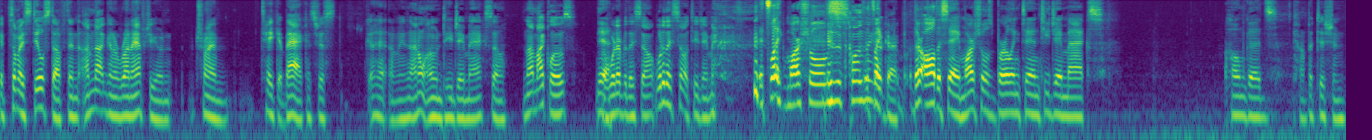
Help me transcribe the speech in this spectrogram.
if somebody steals stuff, then I'm not gonna run after you and try and take it back. It's just go ahead. I mean, I don't own TJ Maxx, so not my clothes. Yeah. Or whatever they sell. What do they sell at TJ Maxx? It's like Marshalls. Is it clothing? It's like Okay. they're all the same. Marshalls, Burlington, TJ Maxx, Home Goods. Competition.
